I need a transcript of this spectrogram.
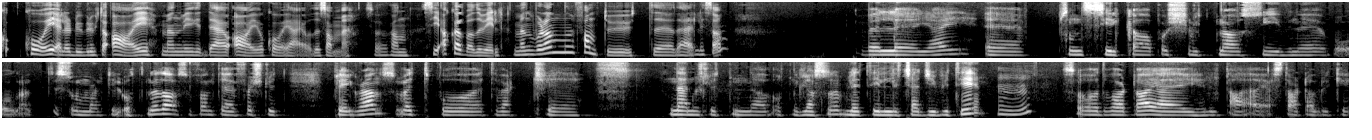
KI, eller du brukte AI, men vi, det er jo AI og KI er jo det samme. Så du kan si akkurat hva du vil. Men hvordan fant du ut uh, det her, liksom? Vel, eh, jeg eh, sånn cirka på slutten av syvende og sommeren til åttende, da, så fant jeg først ut Playground, som etterpå etter hvert eh, nærme slutten av åttende klasse ble til ChatGPT. Mm -hmm. Så det var da jeg, jeg starta å bruke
